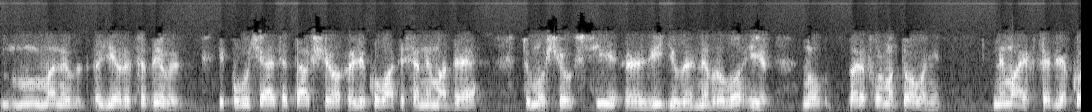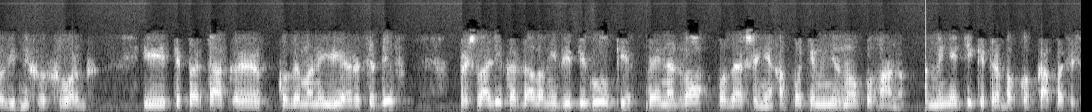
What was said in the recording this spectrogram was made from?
У мене є рецидиви. І виходить так, що лікуватися нема де, тому що всі е, відділи неврології ну, переформатовані. Немає це для ковідних хвороб. І тепер так, е, коли в мене є рецидив, прийшла лікар, дала мені дві пігулки, день на два полегшення, а потім мені знову погано. Мені тільки треба капатись,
